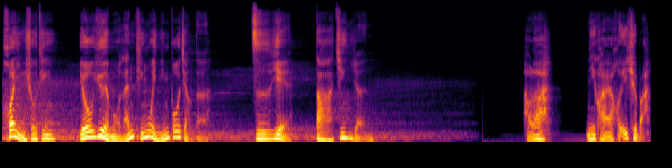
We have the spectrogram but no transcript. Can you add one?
欢迎收听由岳母兰亭为您播讲的《子夜打金人》。好了，你快回去吧，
